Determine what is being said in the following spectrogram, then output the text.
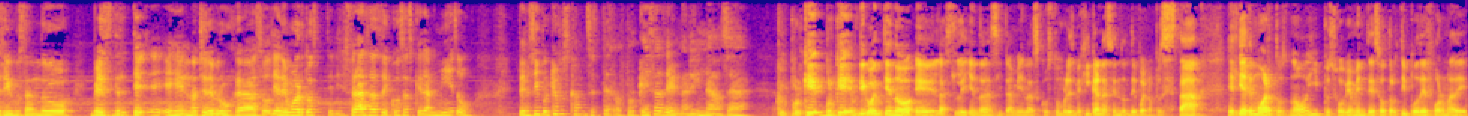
te sigue gustando, ves te- eh, en Noche de Brujas o Día de Muertos, te disfrazas de cosas que dan miedo. Pero sí, ¿por qué buscamos el terror? ¿Por qué esa adrenalina? O sea, ¿Por qué? por qué? Digo, entiendo eh, las leyendas y también las costumbres mexicanas en donde, bueno, pues está el Día de Muertos, ¿no? Y pues obviamente es otro tipo de forma de,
